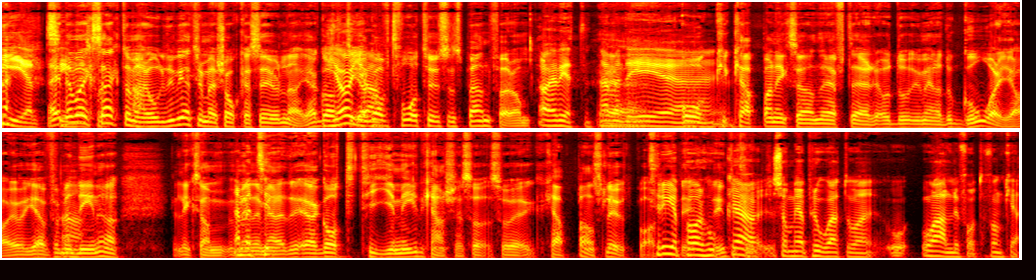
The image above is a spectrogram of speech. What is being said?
helt Nej, det var exakt de här, du vet ju de här tjocka sulorna. Jag gav, Ja, ja. jag gav 2000 spänn för dem. Ja, jag vet. Nej, men det är... Eh, Och kappan gick sönder efter, och då, jag menar, då går jag. jag jämför med Ja. dina, liksom, men, men jag, ti- menar, jag har gått 10 mil kanske, så, så är kappan slut bak. Tre par klokt. som jag provat då, och, och aldrig fått att funka.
